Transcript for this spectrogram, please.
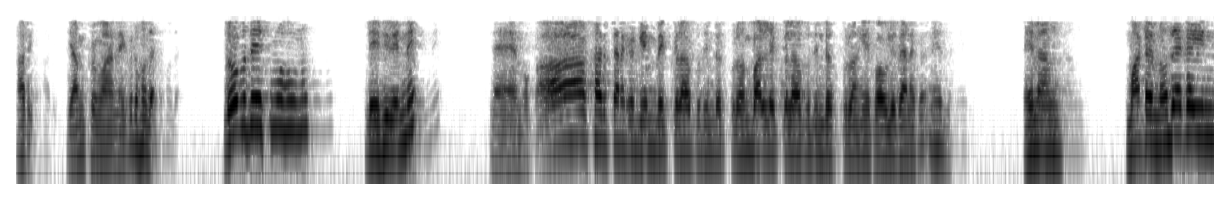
හරි යම් ප්‍රමාණයකට හොඳයි. ලෝභ දේශ මොහ වුණොත් ලේසි වෙන්නේ නෑ. මොකක් හරි තැනක ගෙම්බෙක් වෙලා උපදින්නත් පුළුවන් බල්ලෙක් වෙලා උපදින්නත් පුළුවන් ඒ පවුලේ තැනක නේද? එහෙනම් මට නොදැක ඉන්න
